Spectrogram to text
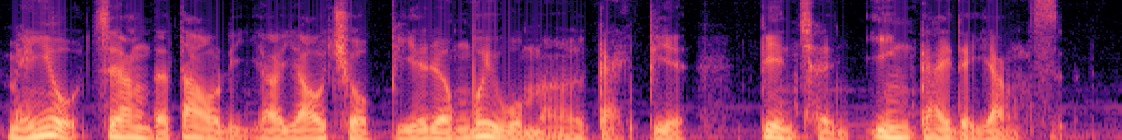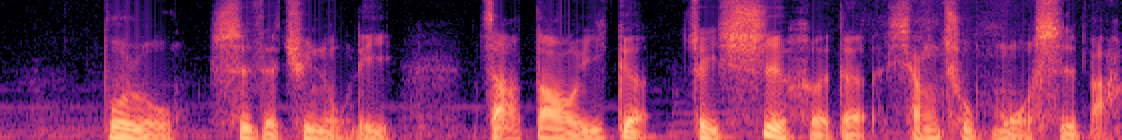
没有这样的道理要要求别人为我们而改变，变成应该的样子。不如试着去努力，找到一个最适合的相处模式吧。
